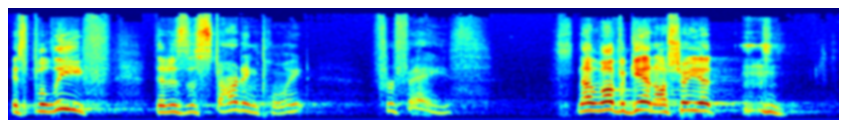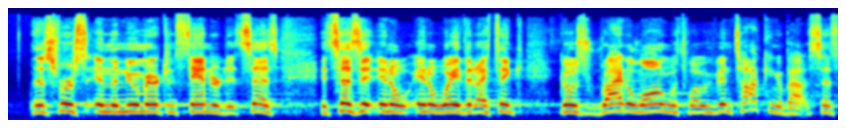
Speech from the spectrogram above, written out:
It's belief that is the starting point for faith. Now, love again, I'll show you. This verse in the New American Standard, it says, it says it in a, in a way that I think goes right along with what we've been talking about. It says,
